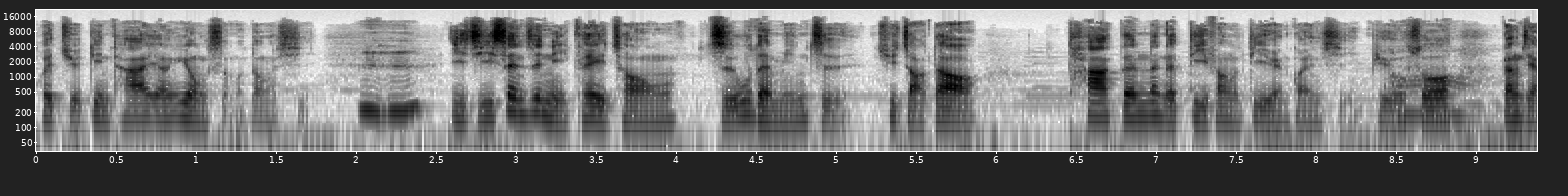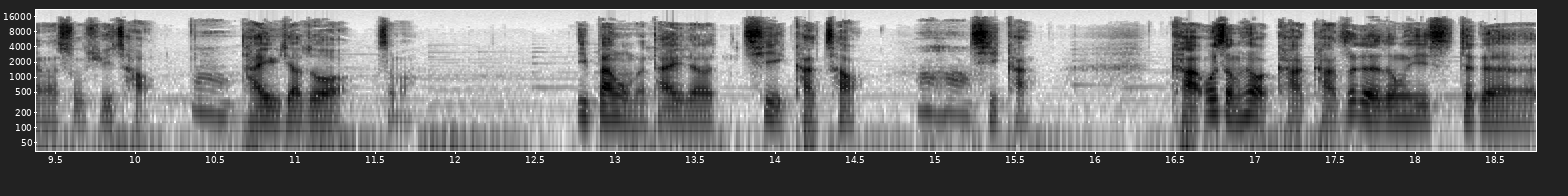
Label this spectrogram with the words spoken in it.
会决定他要用什么东西。嗯哼，以及甚至你可以从植物的名字去找到。它跟那个地方的地缘关系，比如说刚讲的鼠曲草，哦，台语叫做什么？一般我们台语叫气卡草，气卡卡为什么会有卡卡这个东西？是这个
